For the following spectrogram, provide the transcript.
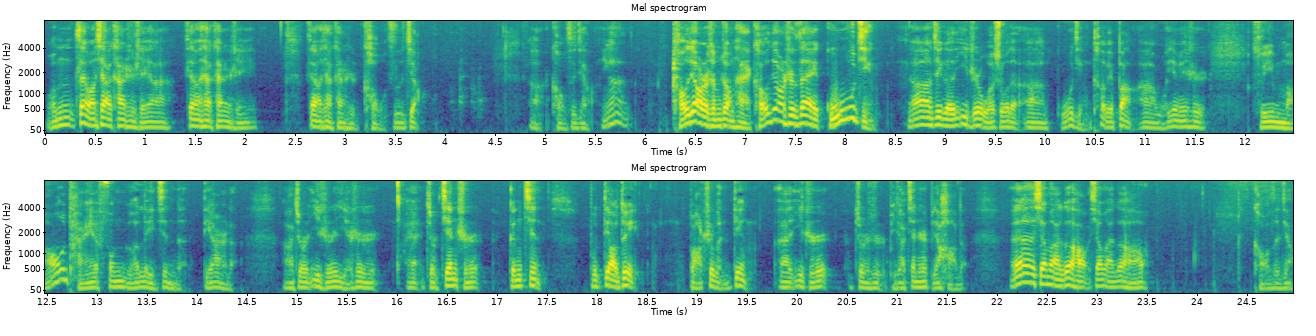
我们再往下看是谁啊？再往下看是谁？再往下看是口子窖啊，口子窖。你看口子窖是什么状态？口子窖是在古井啊，这个一直我说的啊，古井特别棒啊，我认为是属于茅台风格类进的第二的啊，就是一直也是哎，就是坚持跟进，不掉队，保持稳定。呃，一直就是比较坚持比较好的，呃，小马哥好，小马哥好，口子窖，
